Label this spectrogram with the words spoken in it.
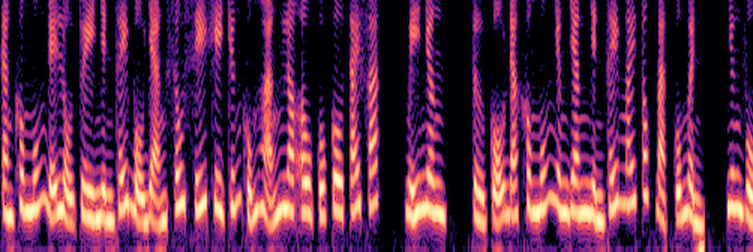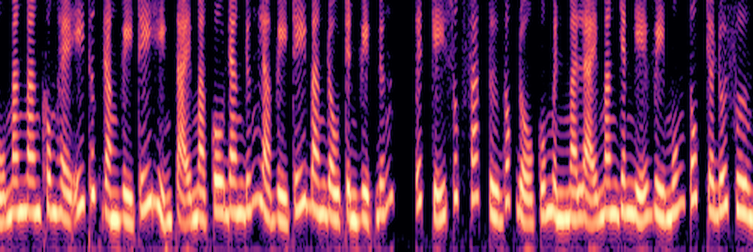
càng không muốn để lộ tùy nhìn thấy bộ dạng xấu xí khi chứng khủng hoảng lo âu của cô tái phát, mỹ nhân, tự cổ đã không muốn nhân gian nhìn thấy mái tóc bạc của mình. Nhưng vụ mang mang không hề ý thức rằng vị trí hiện tại mà cô đang đứng là vị trí ban đầu trình việc đứng, ích kỷ xuất phát từ góc độ của mình mà lại mang danh nghĩa vì muốn tốt cho đối phương,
